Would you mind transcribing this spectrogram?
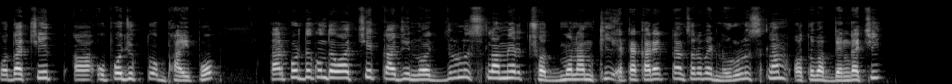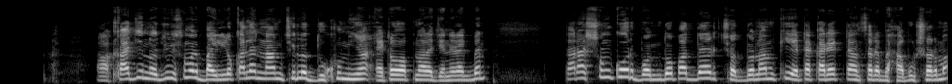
কদাচিৎ উপযুক্ত ভাইপো। তারপর দেখুন দেওয়া হচ্ছে কাজী নজরুল ইসলামের ছদ্মনাম কি? এটা কারেক্ট আনসার হবে, নুরুল ইসলাম অথবা বেঙ্গাচি। কাজী নজরুল ইসলামের বাল্যকালের নাম ছিল দুখু মিয়া এটাও আপনারা জেনে রাখবেন। তারাশঙ্কর বন্দ্যোপাধ্যায়ের ছদ্মনাম কি? এটা কারেক্ট আনসার হবে হাবু শর্মা।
